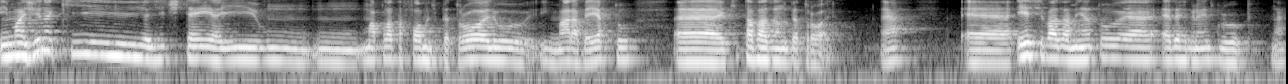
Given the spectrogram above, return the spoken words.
Imagina que a gente tem aí um, um, uma plataforma de petróleo em mar aberto é, que está vazando petróleo. Né? É, esse vazamento é Evergrande Group. Né?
